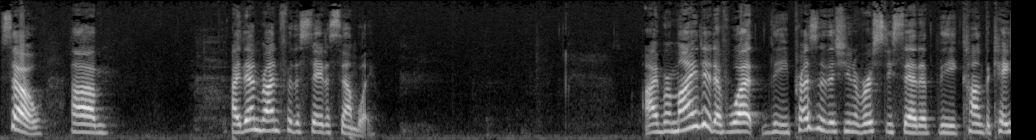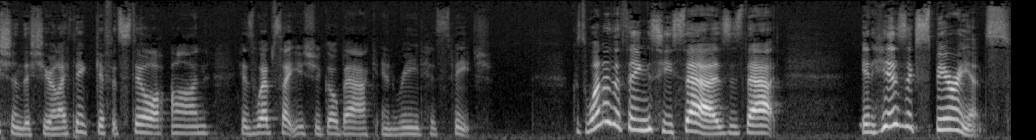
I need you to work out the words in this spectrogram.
so um, I then run for the State Assembly. I'm reminded of what the president of this university said at the convocation this year, and I think if it's still on his website, you should go back and read his speech. Because one of the things he says is that in his experience,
